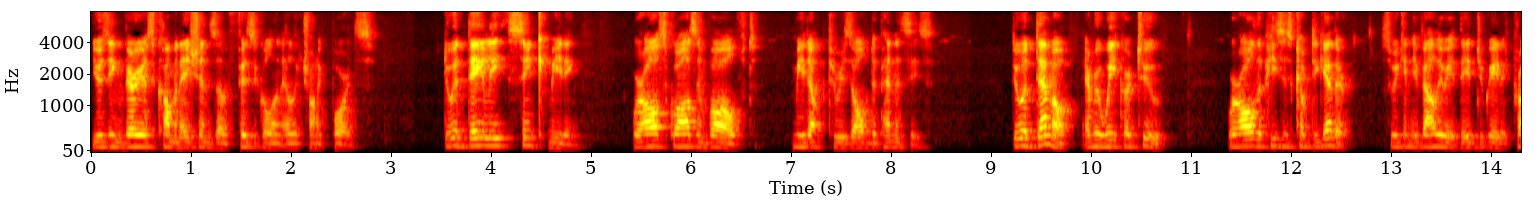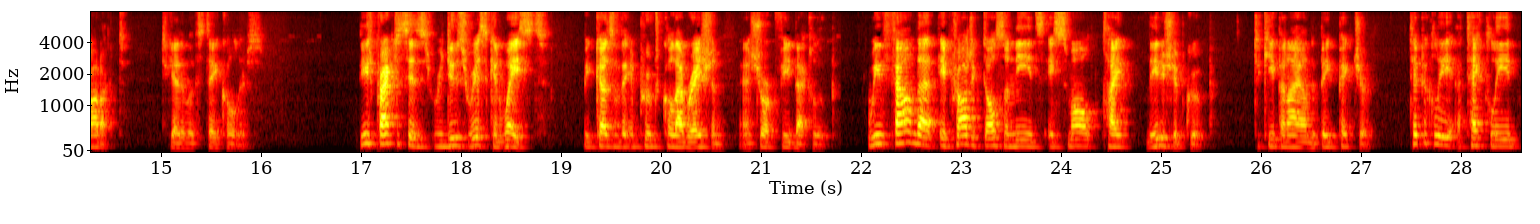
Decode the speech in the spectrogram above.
using various combinations of physical and electronic boards. Do a daily sync meeting where all squads involved meet up to resolve dependencies. Do a demo every week or two where all the pieces come together so we can evaluate the integrated product together with stakeholders. These practices reduce risk and waste because of the improved collaboration and short feedback loop. We've found that a project also needs a small, tight leadership group to keep an eye on the big picture. Typically, a tech lead,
